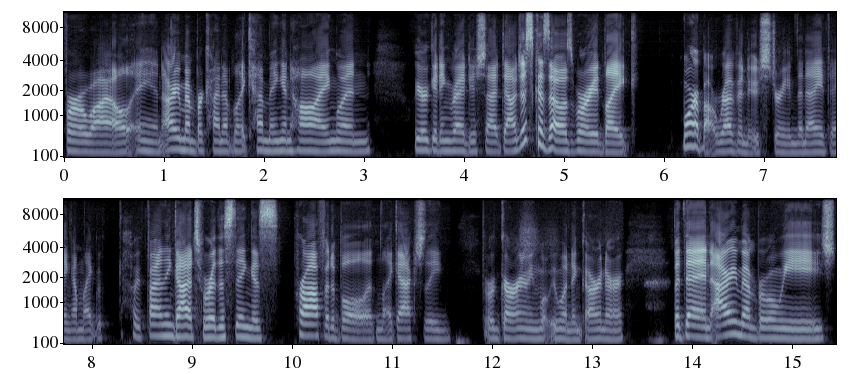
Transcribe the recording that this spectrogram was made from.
for a while, and I remember kind of like hemming and hawing when we were getting ready to shut down, just because I was worried like more about revenue stream than anything. I'm like, oh, we finally got to where this thing is profitable and like actually we're garnering what we want to garner. But then I remember when we sh-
